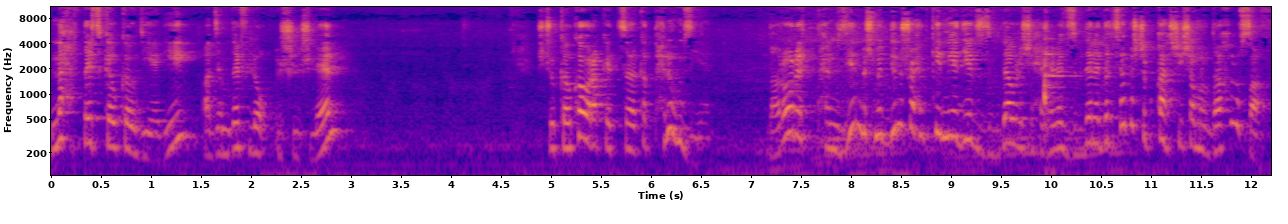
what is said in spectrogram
أنا حطيت كاوكاو ديالي. غادي نضيف له الجلجلان. شتو الكاوكاو راه كطحنوه مزيان. ضروري تطحن مزيان باش ما ديروش واحد الكمية ديال الزبدة ولا شي حاجة. هاد الزبدة أنا درتها باش تبقى هشيشة من الداخل وصافي.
